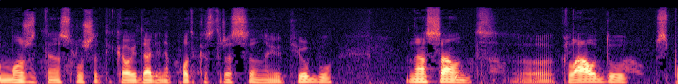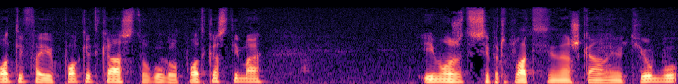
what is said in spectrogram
Možete nas slušati kao i dalje na podcast RS na YouTube-u, na Sound uh, Cloudu, Spotify, Pocket Castu, Google podcastima i možete se pretplatiti na naš kanal na YouTube-u.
